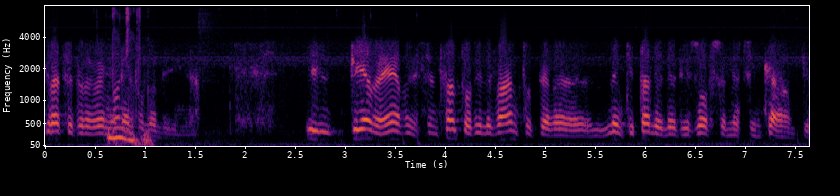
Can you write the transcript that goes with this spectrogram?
Grazie per avermi dato la linea. Il PRR è senz'altro rilevante per eh, l'entità delle risorse messe in campo.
